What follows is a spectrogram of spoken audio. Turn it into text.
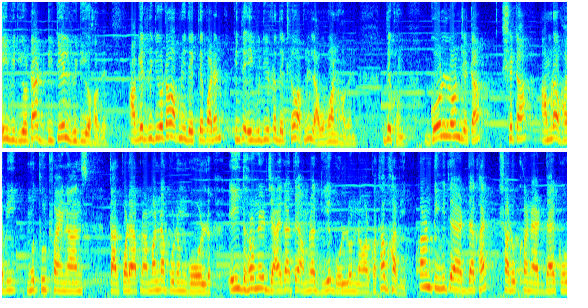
এই ভিডিওটা ডিটেল ভিডিও হবে। আগের ভিডিওটাও আপনি দেখতে পারেন, কিন্তু এই ভিডিওটা দেখলেও আপনি লাভবান হবেন। দেখুন গোল্ড লোন যেটা, সেটা আমরা ভাবি মুথুট ফাইন্যান্স তারপরে আপনার মান্নাপুরম গোল্ড, এই ধরনের জায়গাতে আমরা গিয়ে গোল্ড লোন নেওয়ার কথা ভাবি। কারণ টিভিতে অ্যাড দেখায়, শাহরুখ খান অ্যাড দেয়, কেউ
